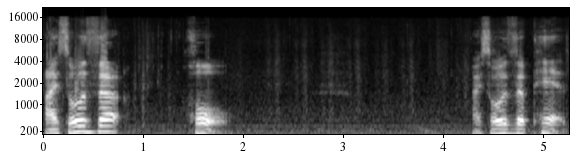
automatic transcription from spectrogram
I saw the hole. I saw the pit.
